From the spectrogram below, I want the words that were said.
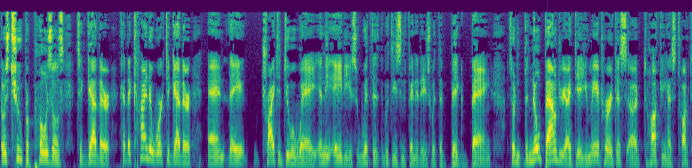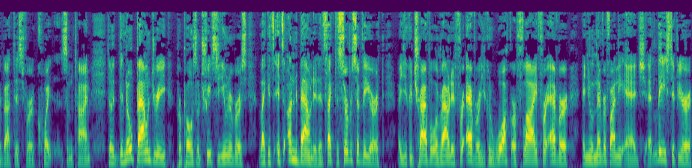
those two proposals together, they kind of work together, and they try to do away in the 80s with the, with these infinities, with the Big Bang. So the no boundary idea, you may have heard this. Uh, Hawking has talked about this for quite some time. So the no boundary proposal treats the universe like it's it's unbounded. It's like the surface of the Earth. Uh, you could travel around it forever. You could walk or fly forever, and you'll never find the edge. At least if you're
